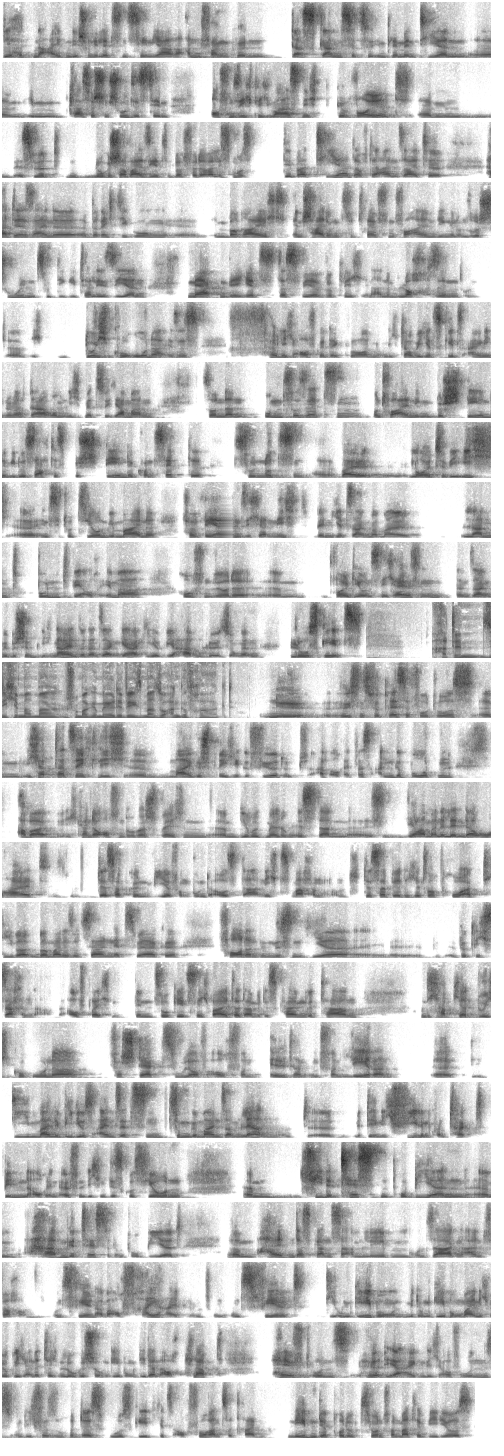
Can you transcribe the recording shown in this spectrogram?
wir hätten eigentlich schon die letzten zehn Jahre anfangen können, das Ganze zu implementieren ähm, im klassischen Schulsystem. Offensichtlich war es nicht gewollt. Ähm, es wird logischerweise jetzt über Föderalismus debattiert. Auf der einen Seite hat er seine Berechtigung äh, im Bereich Entscheidungen zu treffen, vor allen Dingen unsere Schulen zu digitalisieren, merken wir jetzt, dass wir wirklich in einem Loch sind. Und äh, ich, durch Corona ist es völlig aufgedeckt worden. Und ich glaube, jetzt geht es eigentlich nur noch darum, nicht mehr zu jammern, sondern umzusetzen und vor allen Dingen bestehende, wie du sagtest, bestehende Konzepte zu nutzen, äh, weil Leute wie ich, äh, Institutionen wie meine, verwehren sich ja nicht, wenn jetzt sagen wir mal Land, Bund, wer auch immer rufen würde, ähm, wollt ihr uns nicht helfen, dann sagen wir bestimmt nicht nein, sondern sagen, ja, hier, wir haben Lösungen, los geht's. Hat denn sich jemand mal schon mal gemeldet, wenigstens mal so angefragt? Nö, höchstens für Pressefotos. Ähm, ich habe tatsächlich ähm, mal Gespräche geführt und habe auch etwas angeboten. Aber ich kann da offen drüber sprechen. Ähm, die Rückmeldung ist dann, äh, wir haben eine Länderhoheit. Deshalb können wir vom Bund aus da nichts machen. Und deshalb werde ich jetzt auch proaktiver über meine sozialen Netzwerke fordern, wir müssen hier äh, wirklich Sachen aufbrechen. Denn so geht es nicht weiter. Damit ist keinem getan. Und ich habe ja durch Corona verstärkt Zulauf auch von Eltern und von Lehrern, äh, die meine Videos einsetzen zum gemeinsamen Lernen und äh, mit denen ich viel im Kontakt bin, auch in öffentlichen Diskussionen. Ähm, viele testen, probieren, ähm, haben getestet und probiert, ähm, halten das Ganze am Leben und sagen einfach, uns fehlen aber auch Freiheiten und, und uns fehlt die Umgebung. Und mit Umgebung meine ich wirklich eine technologische Umgebung, die dann auch klappt, helft uns, hört ihr eigentlich auf uns? Und ich versuche das, wo es geht, jetzt auch voranzutreiben, neben der Produktion von Mathe-Videos,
